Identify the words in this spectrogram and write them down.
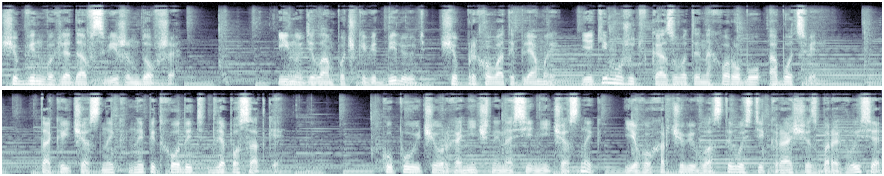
щоб він виглядав свіжим довше. Іноді лампочки відбілюють, щоб приховати плями, які можуть вказувати на хворобу або цвіль. Такий часник не підходить для посадки. Купуючи органічний насінній часник, його харчові властивості краще збереглися,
